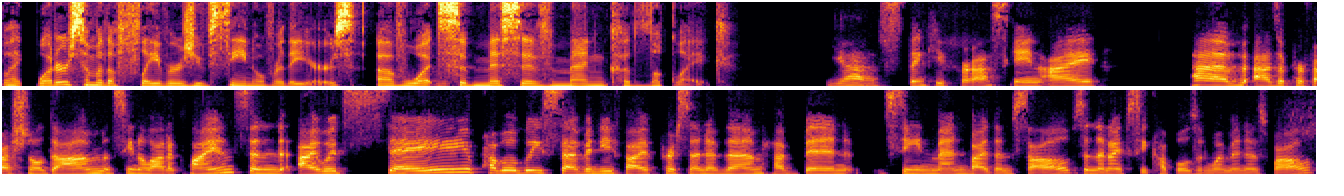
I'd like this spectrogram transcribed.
like what are some of the flavors you've seen over the years of what submissive men could look like? Yes. Thank you for asking. I have, as a professional Dom, seen a lot of clients, and I would say probably 75% of them have been seen men by themselves. And then I see couples and women as well.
